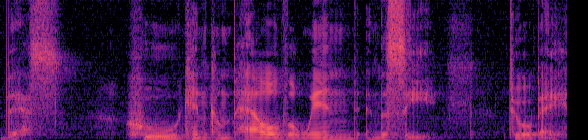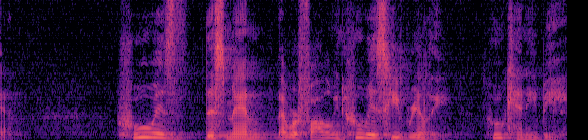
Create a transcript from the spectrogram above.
this? Who can compel the wind and the sea to obey him? Who is this man that we're following? Who is he really? Who can he be?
